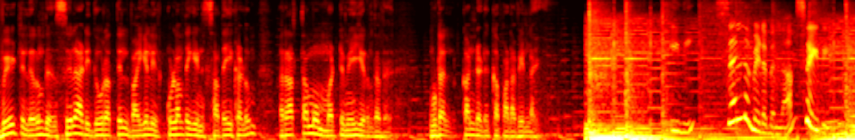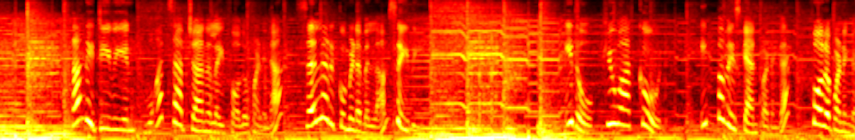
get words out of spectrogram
வீட்டிலிருந்து சில அடி தூரத்தில் வயலில் குழந்தையின் சதைகளும் இரத்தமும் மட்டுமே இருந்தது. உடல் கண்டெடுக்கப்படவில்லை. இனி செல்லும் இடமெல்லாம் செய்தி. தந்தை டிவியின் வாட்ஸ்அப் சேனலை ஃபாலோ பண்ணினா செல்ல இருக்கும் இடமெல்லாம் செய்தி. இதோ கியூஆர் கோட் இப்பவே ஸ்கேன் பண்ணுங்க ஃபாலோ பண்ணுங்க.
